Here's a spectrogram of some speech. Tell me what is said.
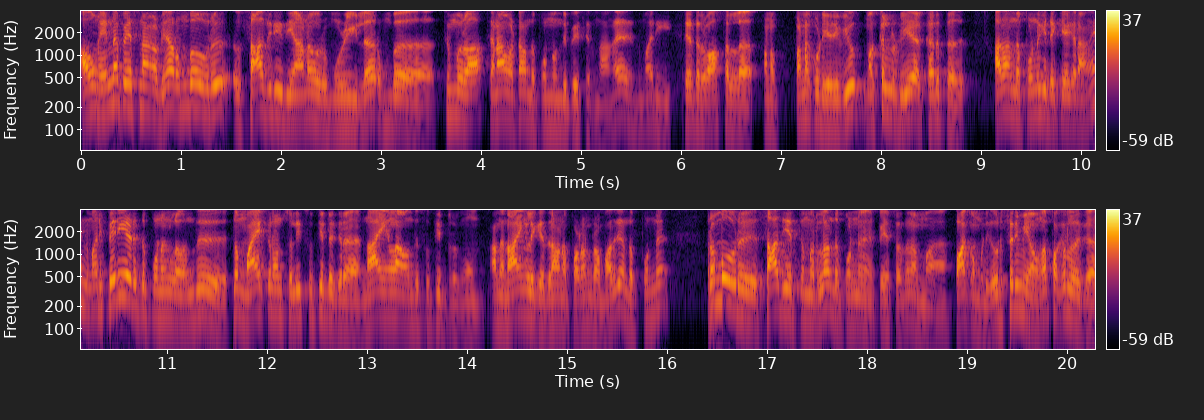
அவங்க என்ன பேசுனாங்க அப்படின்னா ரொம்ப ஒரு சாதி ரீதியான ஒரு மொழியில ரொம்ப திமுறா தெனாவட்டா அந்த பொண்ணு வந்து பேசியிருந்தாங்க. இந்த மாதிரி தியேட்டர் வாசல்ல பண்ண பண்ணக்கூடிய ரிவ்யூ மக்களுடைய கருத்து அது. அதான் அந்த பொண்ணுகிட்ட கேட்குறாங்க இந்த மாதிரி பெரிய இடத்து பொண்ணுங்களை வந்து மயக்கணும்னு சொல்லி சுத்திட்டு இருக்கிற நாயங்களாம் வந்து சுத்திட்டு இருக்கும். அந்த நாயங்களுக்கு எதிரான படம்ன்ற மாதிரி அந்த பொண்ணு ரொம்ப ஒரு சாதிய திமரில் அந்த பொண்ணு பேசுறதை நம்ம பார்க்க முடியுது. ஒரு சிறுமி அவங்க பக்கத்துல இருக்க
